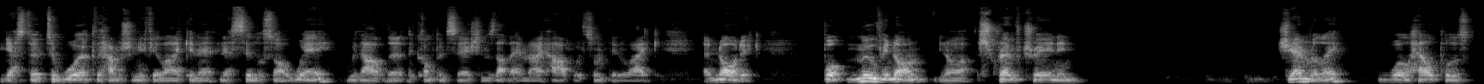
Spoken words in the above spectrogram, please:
I guess to, to work the hamstring, if you like, in a, in a similar sort of way without the, the compensations that they might have with something like a Nordic. But moving on, you know, strength training generally will help us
